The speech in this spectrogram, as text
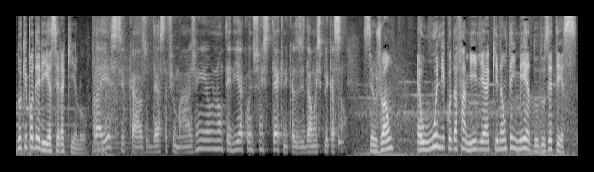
do que poderia ser aquilo. Para esse caso desta filmagem, eu não teria condições técnicas de dar uma explicação. Seu João é o único da família que não tem medo dos ETs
